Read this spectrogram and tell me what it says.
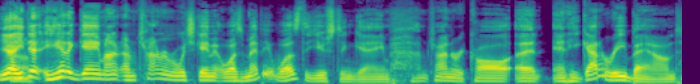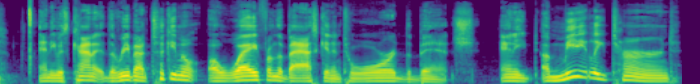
Yeah, he did. He had a game. I, I'm trying to remember which game it was. Maybe it was the Houston game. I'm trying to recall. And and he got a rebound, and he was kind of the rebound took him away from the basket and toward the bench, and he immediately turned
